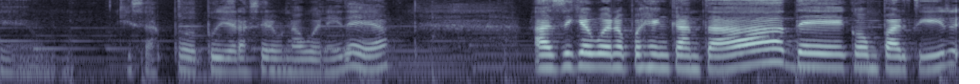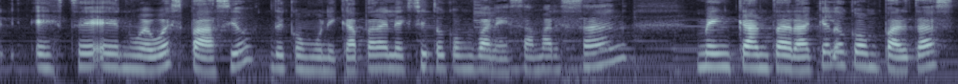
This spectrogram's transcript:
eh, quizás pudiera ser una buena idea. Así que bueno, pues encantada de compartir este nuevo espacio de Comunica para el Éxito con Vanessa Marzán. Me encantará que lo compartas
